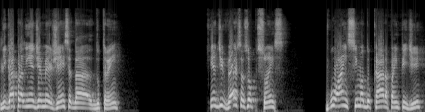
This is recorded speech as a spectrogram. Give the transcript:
Ligar para a linha de emergência da, do trem. Tinha diversas opções. Voar em cima do cara para impedir.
